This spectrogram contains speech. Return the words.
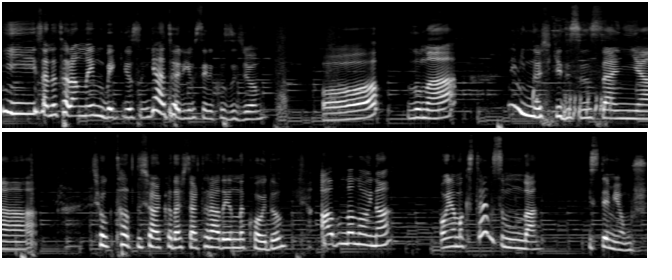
İyi, sen de taranmayı mı bekliyorsun? Gel tarayayım seni kuzucuğum. Hop. Luna. Ne minnoş kedisin sen ya. Çok tatlış arkadaşlar. Tarağı da yanına koydum. Al bundan oyna. Oynamak ister misin bundan? İstemiyormuş.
